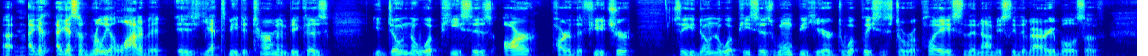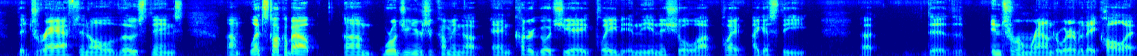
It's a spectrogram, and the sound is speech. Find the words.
Uh, yep. I guess I guess really a lot of it is yet to be determined because you don't know what pieces are part of the future. So you don't know what pieces won't be here to what pieces to replace. And then obviously the variables of the draft and all of those things. Um, let's talk about um, World Juniors are coming up, and Cutter Gauthier played in the initial uh, play. I guess the uh, the the interim round or whatever they call it.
